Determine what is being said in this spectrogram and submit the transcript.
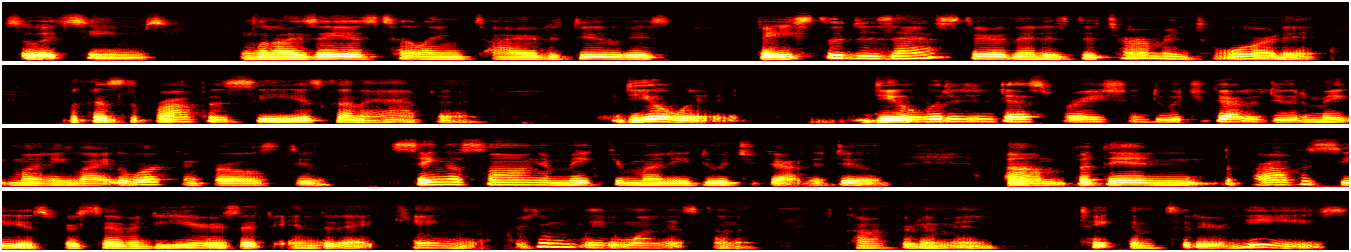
So it seems what Isaiah is telling Tyre to do is face the disaster that is determined toward it because the prophecy is going to happen. Deal with it. Deal with it in desperation. Do what you got to do to make money, like the working girls do. Sing a song and make your money. Do what you got to do. Um, but then the prophecy is for 70 years at the end of that king, presumably the one that's going to conquer them and take them to their knees.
